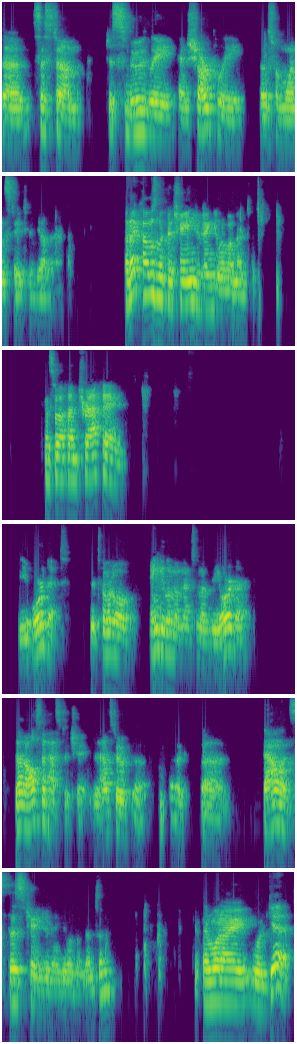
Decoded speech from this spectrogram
the system just smoothly and sharply goes from one state to the other. And that comes with a change of angular momentum. And so if I'm tracking the orbit, the total angular momentum of the orbit, that also has to change. It has to uh, uh, balance this change in angular momentum. And what I would get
